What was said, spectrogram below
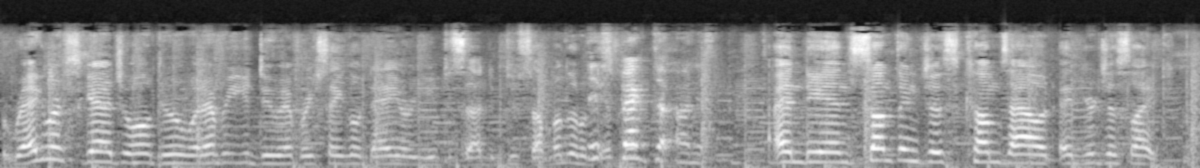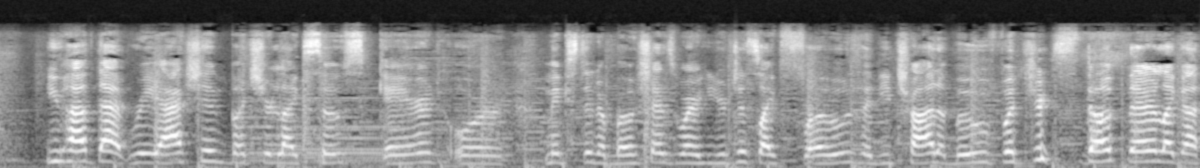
regular schedule doing whatever you do every single day, or you decide to do something a little different. Expect the unexpected. and then something just comes out and you're just like you have that reaction but you're like so scared or mixed in emotions where you're just like froze and you try to move but you're stuck there like a,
